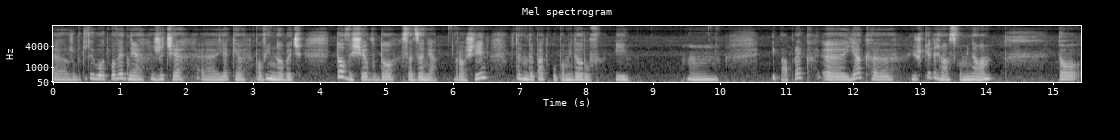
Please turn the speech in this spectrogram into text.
e, żeby tutaj było odpowiednie życie, jakie powinno być do wysiewu, do sadzenia roślin, w tym wypadku pomidorów i, mm, i papryk. E, Jak e, już kiedyś Wam wspominałam, to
